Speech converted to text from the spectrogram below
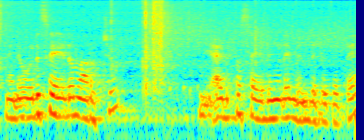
അങ്ങനെ ഒരു സൈഡ് മറിച്ചു. ഇനി അടുത്ത സൈഡും കൂടെ വെന്തെടുക്കട്ടെ.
